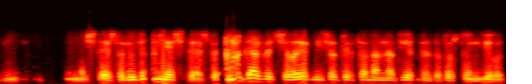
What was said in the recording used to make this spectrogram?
Я считаю, что люди, я считаю, что каждый человек несет персональную ответственность за то, что он делает.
